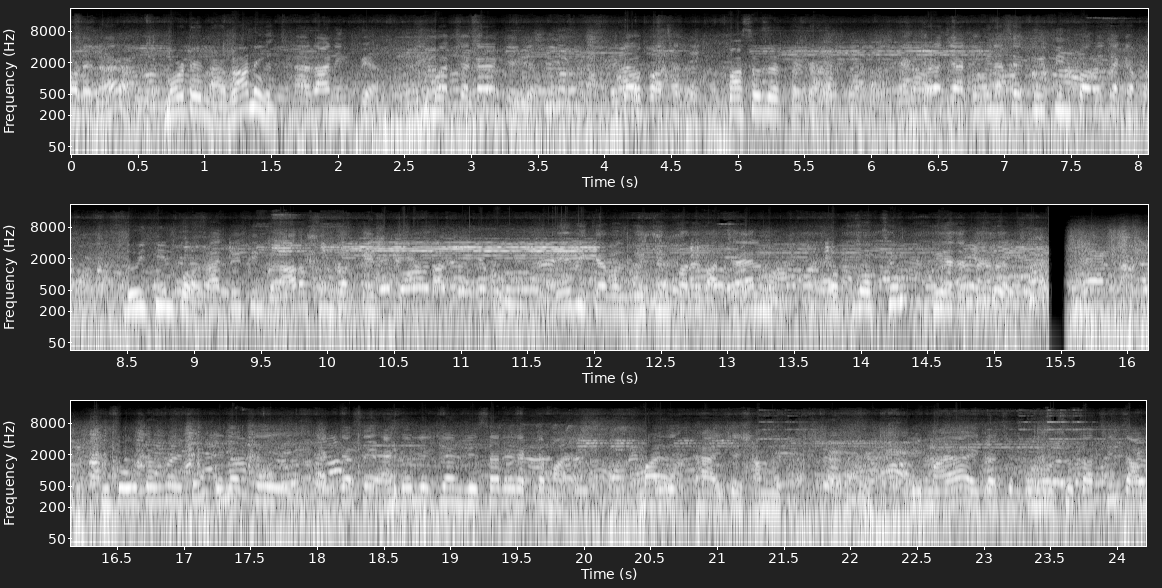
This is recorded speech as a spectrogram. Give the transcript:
মডেল হ্যাঁ। না রানিং হ্যাঁ রানিং পেয়ার ডিম বাচ্চা গ্যারান্টি পাঁচ হাজার। পাঁচ হাজার টাকা। এক জোড়া জ্যাকোবিন আছে দুই তিন পর হয়েছে কেবল। দুই তিন পর হ্যাঁ দুই তিন পর আরও সুন্দর কেস বেবি কেবল দুই তিন পরের বাচ্চা অ্যালমন্ড কত যাচ্ছেন দুই হাজার টাকা দাম। কি কবুতর ভাই এটা? এটা হচ্ছে একটা অ্যান্ডোলেজিয়ান রেসারের একটা মায়া। মায়া? হ্যাঁ এই যে সামনেরটা। এই মায়া এটা হচ্ছে পনেরোশো কাছি দাম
